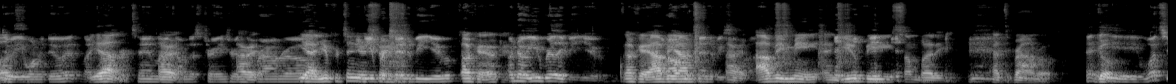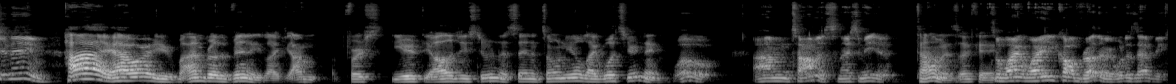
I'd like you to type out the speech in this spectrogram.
let's do it. You want to do it? Like Yeah. I'll pretend like right. I'm the stranger at All the brown robe. yeah you pretend and you're you stranger. pretend to be you. okay okay Or no, you really be you. okay i'll be I'll I'm- pretend to be right, i'll be me and you be somebody at the brown robe Hey, Go. what's your name? Hi, how are you? I'm Brother Vinny. Like I'm first year theology student at San Antonio. Like what's your name? Whoa, I'm Thomas. Nice to meet you. Thomas. Okay. So So, why why are you called brother? What does that mean?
